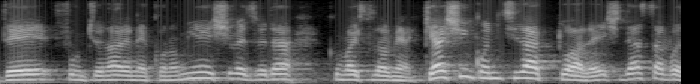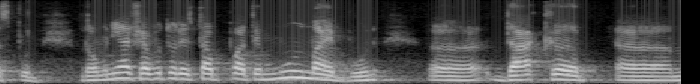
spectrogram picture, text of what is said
de funcționare în economie și veți vedea cum va exploda România. Chiar și în condițiile actuale, și de asta vă spun, România ar fi avut un rezultat poate mult mai bun uh, dacă uh,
